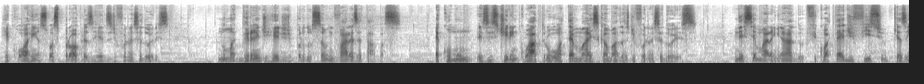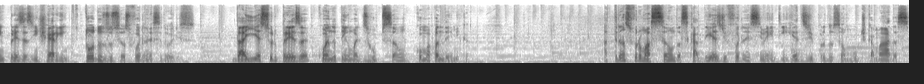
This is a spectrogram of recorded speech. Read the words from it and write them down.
recorrem às suas próprias redes de fornecedores, numa grande rede de produção em várias etapas. É comum existirem quatro ou até mais camadas de fornecedores. Nesse emaranhado, ficou até difícil que as empresas enxerguem todos os seus fornecedores. Daí a surpresa quando tem uma disrupção como a pandêmica. A transformação das cadeias de fornecimento em redes de produção multicamadas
